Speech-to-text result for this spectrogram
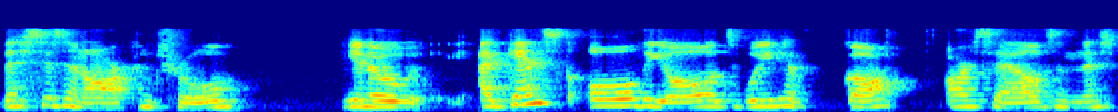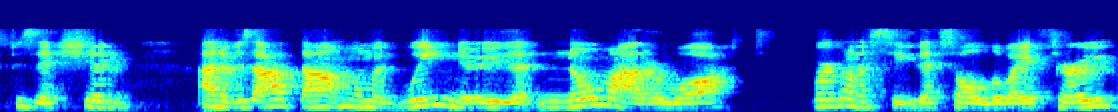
this is in our control. You know, against all the odds, we have got ourselves in this position. And it was at that moment we knew that no matter what, we're going to see this all the way through.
